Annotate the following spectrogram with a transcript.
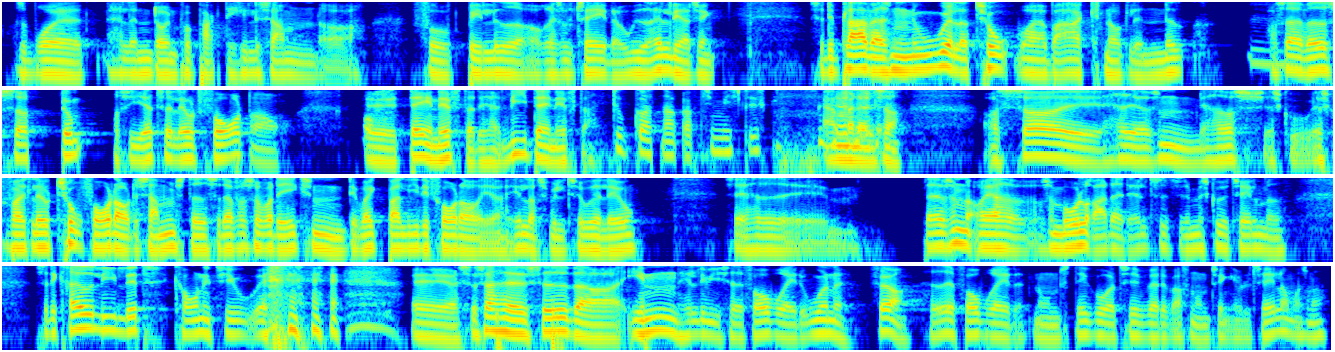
og så bruger jeg halvanden døgn på at pakke det hele sammen og få billeder og resultater ud af alle de her ting. Så det plejer at være sådan en uge eller to, hvor jeg bare knoklet ned. Mm. Og så har jeg været så dum at sige ja til at lave et foredrag oh. øh, dagen efter det her, lige dagen efter. Du er godt nok optimistisk. Jamen altså, Og så øh, havde jeg sådan, jeg havde også, jeg skulle, jeg skulle faktisk lave to foredrag det samme sted, så derfor så var det ikke sådan, det var ikke bare lige det foredrag, jeg ellers ville tage ud og lave. Så jeg havde, øh, der sådan, og jeg havde så målrettet det altid til dem, jeg skulle ud og tale med. Så det krævede lige lidt kognitiv. øh, så så havde jeg siddet der inden, heldigvis havde forberedt ugerne før, havde jeg forberedt nogle stikord til, hvad det var for nogle ting, jeg ville tale om og sådan noget.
